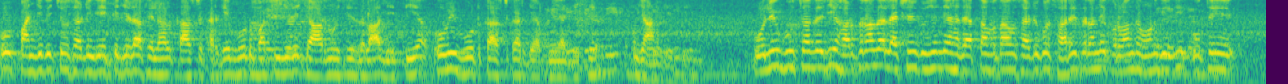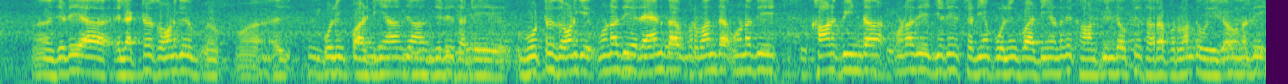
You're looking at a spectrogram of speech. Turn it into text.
ਉਹ ਪੰਜ ਵਿੱਚੋਂ ਸਾਡੇ ਕੋਲ ਇੱਕ ਜਿਹੜਾ ਫਿਲਹਾਲ ਕਾਸਟ ਕਰਕੇ ਵੋਟ ਬਾਕੀ ਜਿਹੜੇ ਚਾਰ ਨੂੰ ਅਸੀਂ ਇਤਲਾਹ ਦਿੱਤੀ ਆ, ਉਹ ਵੀ ਵੋਟ ਕਾਸਟ ਕਰਕੇ ਆਪਣੀ ਅੱਜ ਇੱਥੇ ਜਾਣਗੇ ਜੀ। ਪੋਲਿੰਗ ਬੂਥਾਂ ਤੇ ਜੀ ਹਰ ਤਰ੍ਹਾਂ ਦਾ ਇਲੈਕਸ਼ਨ ਕਮਿਸ਼ਨ ਦੀਆਂ ਹਦਾਇਤਾਂ ਮੁਤਾਬਕ ਸਾਡੇ ਕੋਲ ਸਾਰੇ ਤਰ੍ਹਾਂ ਦੇ ਪ੍ਰਬੰਧ ਹੋਣਗੇ ਜੀ, ਉੱਥੇ ਜਿਹੜੇ ਆ ਇਲੈਕਟਰਸ ਆਉਣਗੇ ਪੋਲਿੰਗ ਪਾਰਟੀਆਂ ਜਾਂ ਜਿਹੜੇ ਸਾਡੇ ਵੋਟਰਸ ਆਉਣਗੇ, ਉਹਨਾਂ ਦੇ ਰਹਿਣ ਦਾ ਪ੍ਰਬੰਧ ਆ, ਉਹਨਾਂ ਦੇ ਖਾਣ ਪੀਣ ਦਾ, ਉਹਨਾਂ ਦੇ ਜਿਹੜੇ ਸਾਡੀਆਂ ਪੋਲਿੰਗ ਪਾਰਟੀਆਂ, ਉਹਨਾਂ ਦੇ ਖਾਣ ਪੀਣ ਦਾ ਉੱਥੇ ਸਾਰਾ ਪ੍ਰਬੰਧ ਹੋਏਗਾ, ਉਹਨਾਂ ਦੇ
